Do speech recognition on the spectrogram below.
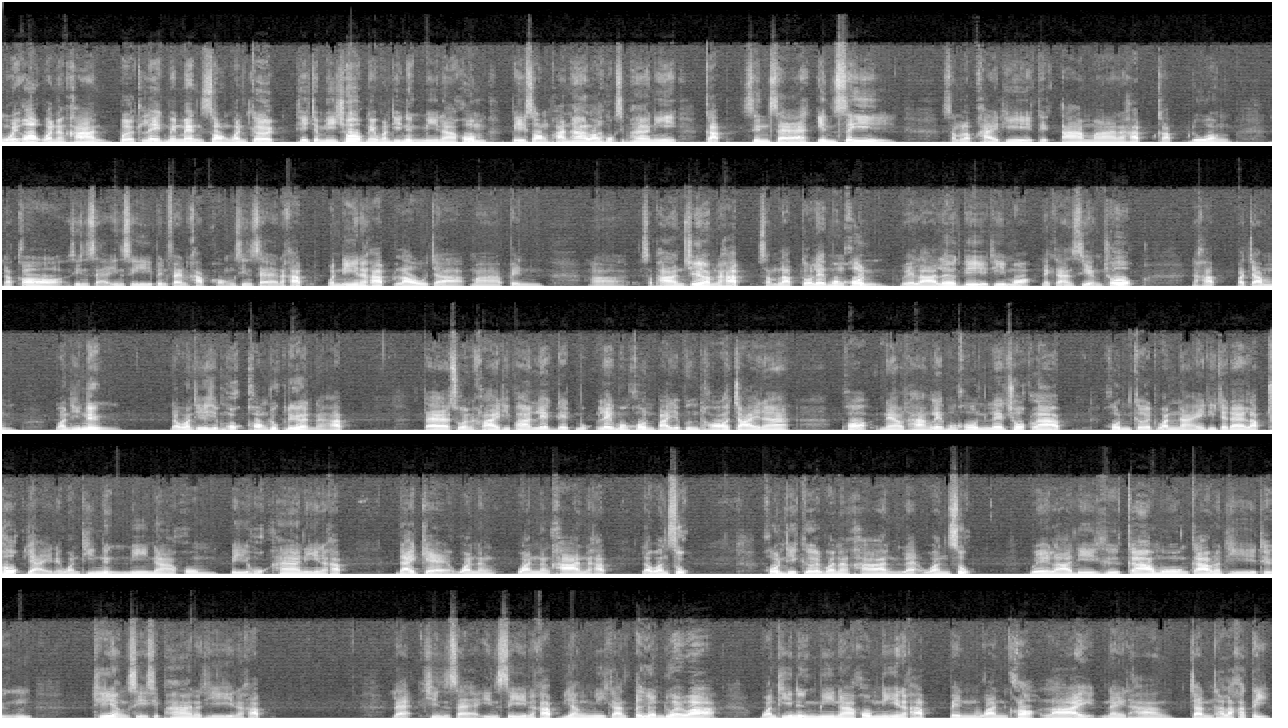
หวยออกวันอังคาร เปิดเลขแม่นๆ 2 วันเกิด ที่จะมีโชคในวันที่ 1 มีนาคม ปี 2565 นี้กับสินแสอินซี่สำหรับใครที่ติดตามมานะครับกับดวง แล้วก็สินแสอินซีเป็นแฟนคลับของสินแสนะครับ วันนี้นะครับเราจะมาเป็นสะพานเชื่อมนะครับสำหรับตัวเลขมงคล เวลาเลิกดีที่เหมาะในการเสี่ยงโชคนะครับ ประจำวันที่ 1 และวันที่ 16 ของทุกเดือนนะครับ แต่ส่วนใครที่พลาดเลขเด็ดมุกเลขมงคลไปอย่าเพิ่งท้อใจนะฮะเพราะแนวทางเลขมงคลเลขโชคลาภคนเกิดวันไหนที่จะได้รับโชคใหญ่ในวันที่ 1 มีนาคม ปี 65 นี้นะครับ ได้แก่วันอังวันอังคารนะครับ และวันศุกร์คนที่เกิดวันอังคารและวันศุกร์เวลาดีคือ 9 โมง 9 นาทีถึงเที่ยง 45 นาทีนะครับ และชินแสอินซีนะครับ ยังมีการเตือนด้วยว่า วันที่ 1 มีนาคมนี้นะครับ เป็นวันเคราะห์ร้ายในทางจันทรคติ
